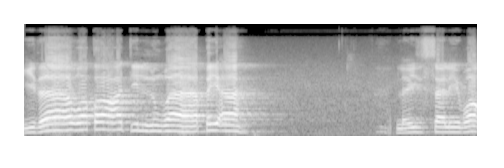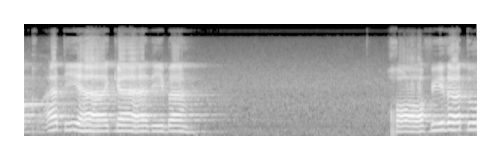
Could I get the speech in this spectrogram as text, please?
إذا وقعت الواقعة ليس لوقعتها كاذبة. خافضة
